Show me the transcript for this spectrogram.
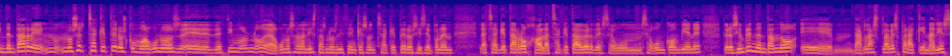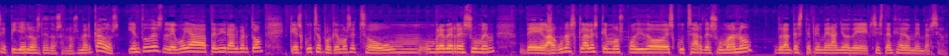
intentar no, ser chaqueteros como algunos eh, decimos, ¿no? Algunos analistas nos dicen que son chaqueteros y se ponen la chaqueta roja o la chaqueta verde según, según conviene, pero siempre intentando eh, dar las claves para que nadie se pille los dedos en los mercados. Y entonces le voy a pedir a Alberto que escuche porque hemos hecho un, un breve resumen de algunas claves que hemos podido escuchar de su mano durante este primer año de existencia de Onda Inversión.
